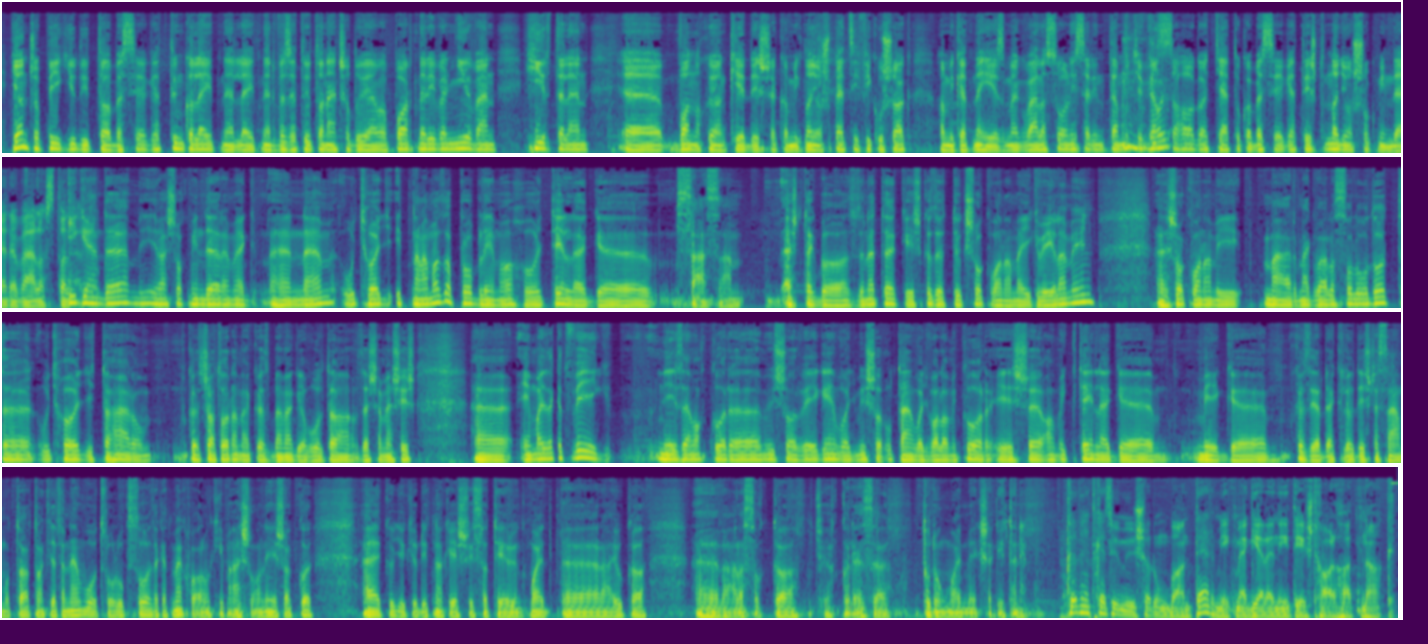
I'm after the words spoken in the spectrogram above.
Jancsa Pék Judittal beszélgettünk, a Leitner Leitner vezető tanácsadójával, partnerével. Nyilván hirtelen e, vannak olyan kérdések, amik nagyon specifikusak, amiket nehéz megválaszolni. Szerintem, hogyha de visszahallgatjátok a beszélgetést, nagyon sok mindenre választ találtok. Igen, de nyilván sok mindenre meg eh, nem. Úgyhogy itt nálam az a probléma, hogy tényleg e, százszám estek be az üzenetek, és közöttük sok van, amelyik vélemény, sok van, ami már megválaszolódott, úgyhogy itt a három csatorna, meg közben megjavult az SMS is. Én majd ezeket végig nézem akkor műsor végén, vagy műsor után, vagy valamikor, és amik tényleg még közérdeklődésre számot tartanak, illetve nem volt róluk szó, ezeket megpróbálom kimásolni, és akkor elküldjük Juditnak, és visszatérünk majd rájuk a válaszokkal, úgyhogy akkor ezzel tudunk majd még segíteni. Következő műsorunkban termék megjelenítést hallhatnak.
